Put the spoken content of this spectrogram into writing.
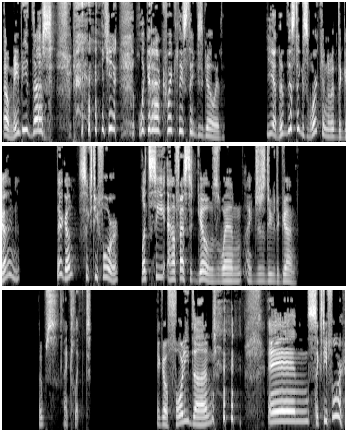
Oh, maybe it does. yeah, look at how quick this thing's going. Yeah, th this thing's working with the gun. There you go, 64. Let's see how fast it goes when I just do the gun. Oops, I clicked. There you go, 40 done. and 64.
